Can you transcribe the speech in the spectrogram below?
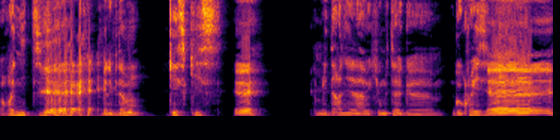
Run It. Bien évidemment. Kiss Kiss. Ouais. Même les derniers là avec Young Thug, euh, Go Crazy. Euh,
